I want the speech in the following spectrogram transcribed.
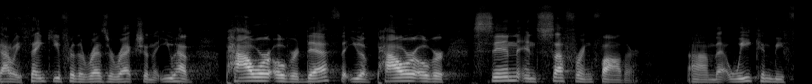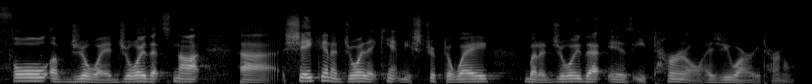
God, we thank you for the resurrection, that you have power over death, that you have power over sin and suffering, Father um, that we can be full of joy, a joy that's not uh, shaken, a joy that can't be stripped away, but a joy that is eternal as you are eternal.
